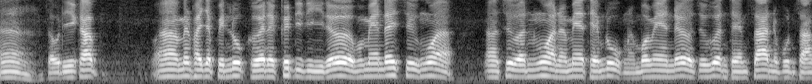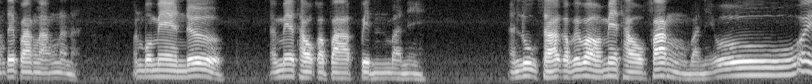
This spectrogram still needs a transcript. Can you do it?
อ่าสวัสดีครับอ่าแม่นไผจะเป็นลูกเคยน่ะขึ้นดีๆ เด้อบ่แม่นได้ซื้องัวอ่าซื้ออันงัวนะแม่แถมลูกนะบ่แม่นเด้อซื้อเฮือนแถมซ่านน่ะบุญสร้างแต่ปางหลังนั่นน่ะ มันบ่แม่นเด้ออันแม่เฒ่ากับปากเป็นบัดนี้ อันลูกสาวก็ไปเว้าแม่เฒ่าฟังบัดนี้ โอ้ย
